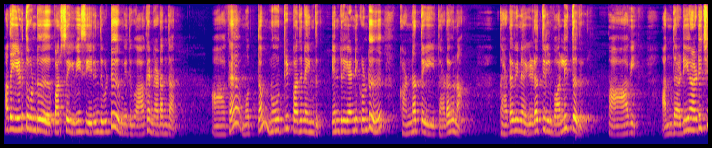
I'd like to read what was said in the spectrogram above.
அதை எடுத்துக்கொண்டு பர்ஸை வீசி எறிந்துவிட்டு மெதுவாக நடந்தான். ஆக மொத்தம் நூற்றி பதினைந்து என்று எண்ணிக்கொண்டு கன்னத்தை தடவினான். தடவின இடத்தில் வலித்தது. பாவி அந்த அடியை அடிச்ச.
